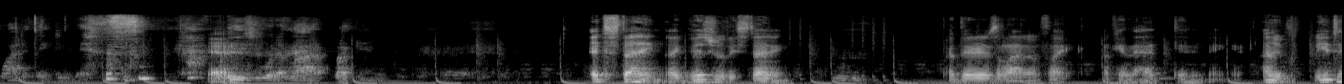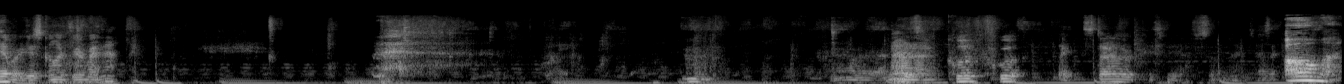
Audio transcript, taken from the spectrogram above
why did they do this? Yeah. leaves you with a lot of fucking. It's stunning, like visually stunning. mm, But there is a lot of like, okay, that didn't make it. I mean, me and Tim are just going through it right now. mm. I don't know. I I know don't it's- know. Quote, quote, like Starlord pissed me off sometimes. I was like, oh my,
